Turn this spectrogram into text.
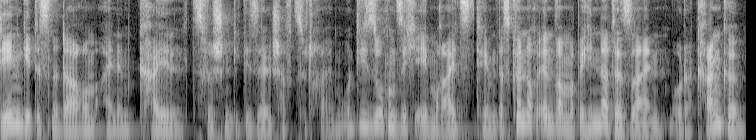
Denen geht es nur darum, einen Keil zwischen die Gesellschaft zu treiben. Und die suchen sich eben Reizthemen. Das können doch irgendwann mal Behinderte sein oder Kranke.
